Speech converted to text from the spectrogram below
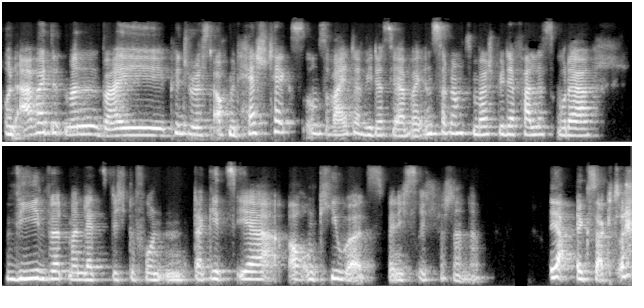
Und arbeitet man bei Pinterest auch mit Hashtags und so weiter, wie das ja bei Instagram zum Beispiel der Fall ist? Oder wie wird man letztlich gefunden? Da geht es eher auch um Keywords, wenn ich es richtig verstanden habe. Ja, exakt.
